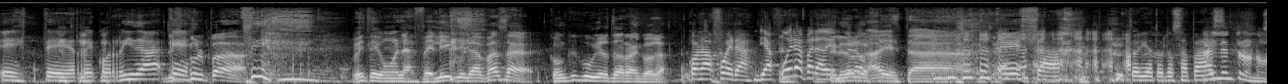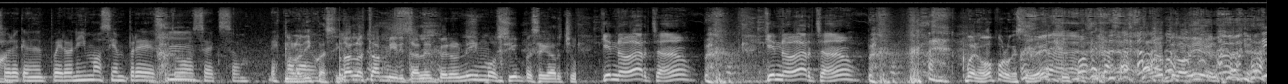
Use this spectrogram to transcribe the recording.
Este, recorrida. ¿qué? Disculpa. Sí. ¿Viste como en las películas pasa? ¿Con qué cubierto arranco acá? Con afuera. De afuera para adentro. Ahí está. Esa. Victoria Tolosa Paz. Ahí le entró, ¿no? Sobre que en el peronismo siempre se tuvo sexo. Descarado. Carlos está Mirta, en el peronismo siempre se garchó. ¿Quién no garcha, no? ¿Quién no garcha, no? Bueno, vos por lo que se ve. Vos estás bien.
